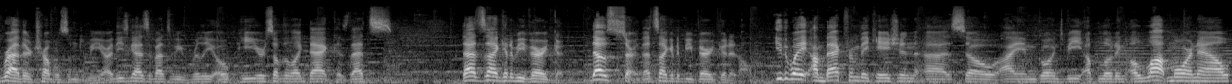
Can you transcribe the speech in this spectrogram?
rather troublesome to me. Are these guys about to be really OP or something like that? Because that's that's not going to be very good. No, sir, that's not going to be very good at all. Either way, I'm back from vacation, uh, so I am going to be uploading a lot more now.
